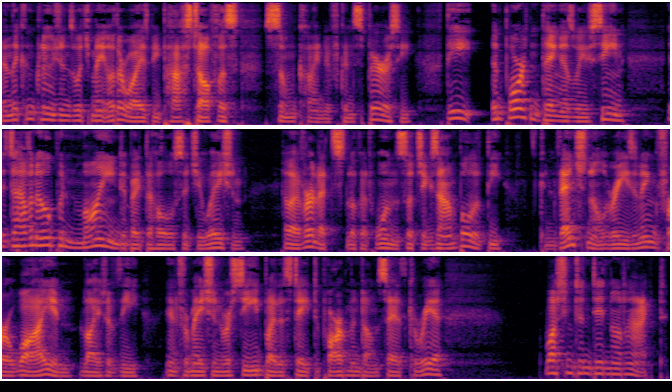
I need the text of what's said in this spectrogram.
than the conclusions which may otherwise be passed off as some kind of conspiracy. The important thing, as we've seen, is to have an open mind about the whole situation However, let's look at one such example of the conventional reasoning for why, in light of the information received by the State Department on South Korea, Washington did not act.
